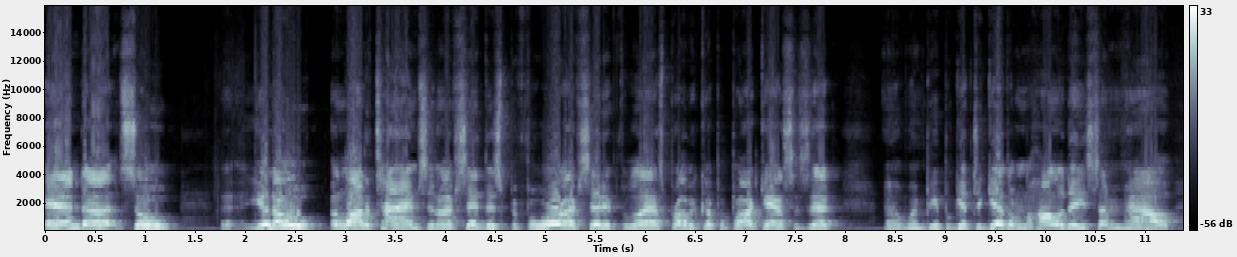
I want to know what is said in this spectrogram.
And uh, so, uh, you know, a lot of times, and I've said this before, I've said it for the last probably couple podcasts, is that uh, when people get together on the holidays, somehow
